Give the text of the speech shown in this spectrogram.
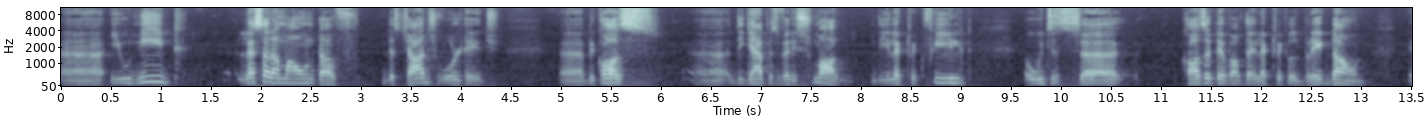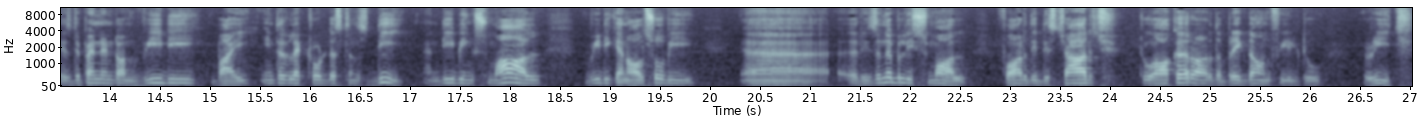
uh, you need lesser amount of discharge voltage, uh, because uh, the gap is very small. The electric field which is causative of the electrical breakdown is dependent on V d by interelectrode distance d and d being small V d can also be reasonably small for the discharge to occur or the breakdown field to reach.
